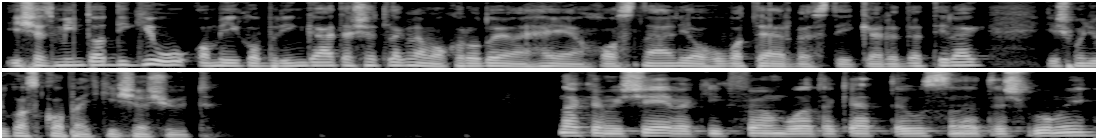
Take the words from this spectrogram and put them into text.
és ez mindaddig jó, amíg a bringát esetleg nem akarod olyan helyen használni, ahova tervezték eredetileg, és mondjuk az kap egy kis esőt. Nekem is évekig fönn volt a 225-ös gumi,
